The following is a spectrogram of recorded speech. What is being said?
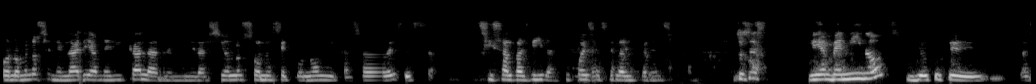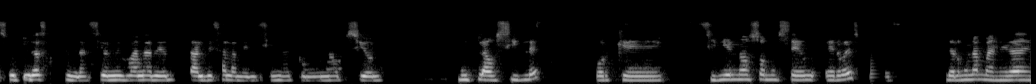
por lo menos en el área médica la remuneración no solo es económica, ¿sabes? si salvas vidas, si puedes hacer la diferencia. Entonces, bienvenidos. Yo creo que las futuras generaciones van a ver tal vez a la medicina como una opción muy plausible porque si bien no somos héroes, pues de alguna manera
